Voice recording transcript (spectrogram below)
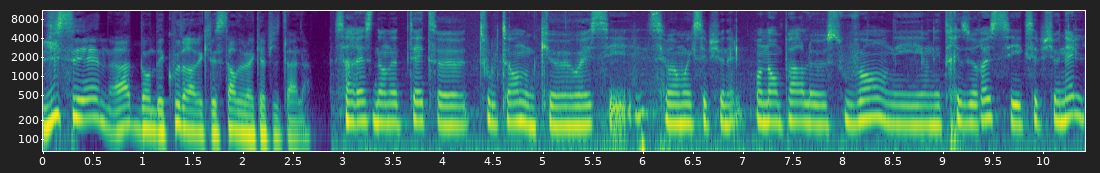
lycéenne, a hâte d'en découdre avec les stars de la capitale ça reste dans notre tête euh, tout le temps. Euh, ouais, c'est vraiment exceptionnel. On en parle souvent, on est, on est très heureuse, c'est exceptionnel.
